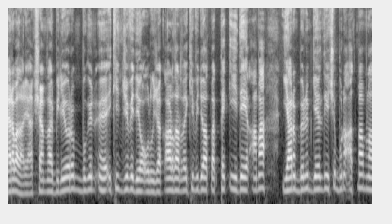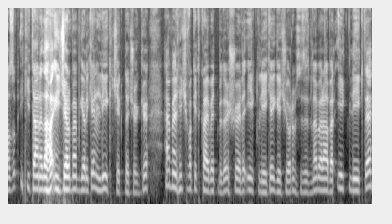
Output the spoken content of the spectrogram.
Merhabalar, iyi akşamlar. Biliyorum bugün e, ikinci video olacak. Arda arda iki video atmak pek iyi değil ama yarın bölüm geldiği için bunu atmam lazım. İki tane daha incelemem gereken leak çıktı çünkü. Hemen hiç vakit kaybetmeden şöyle ilk leak'e geçiyorum sizinle beraber. İlk leak'te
